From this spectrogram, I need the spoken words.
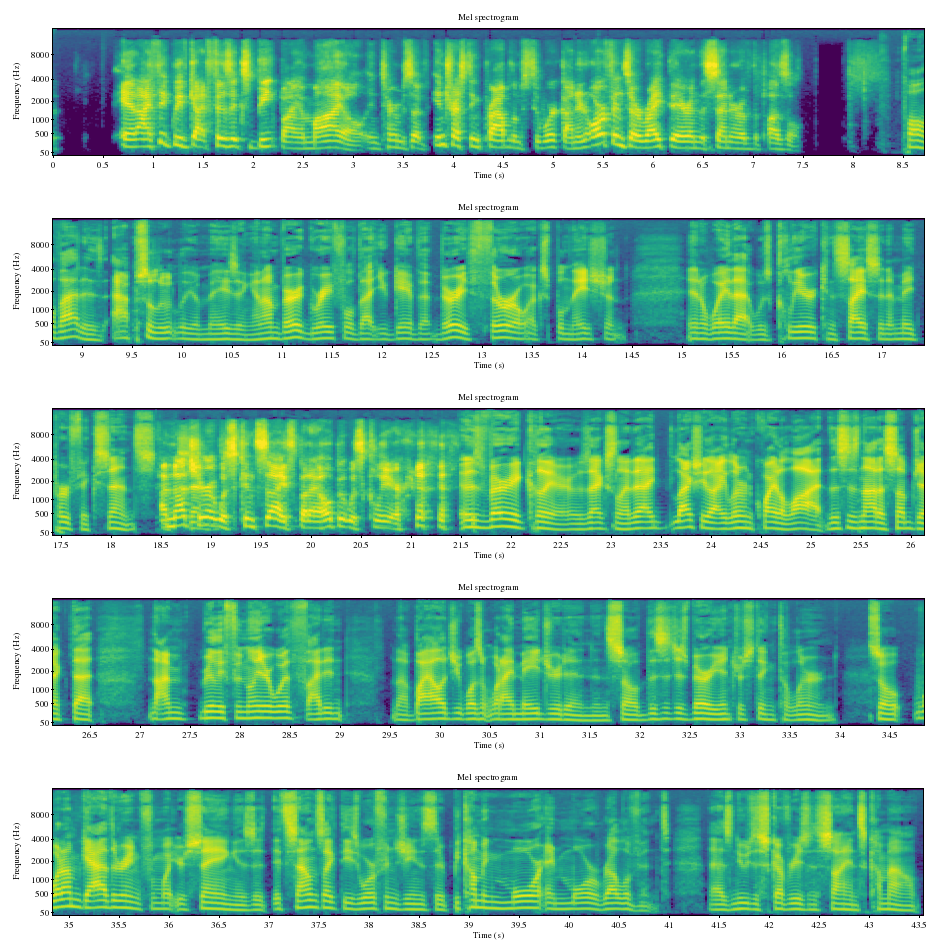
and I think we've got physics beat by a mile in terms of interesting problems to work on. And orphans are right there in the center of the puzzle. Paul, that is absolutely amazing. And I'm very grateful that you gave that very thorough explanation in a way that was clear, concise, and it made perfect sense. I'm not sure it was concise, but I hope it was clear. it was very clear. It was excellent. I actually I learned quite a lot. This is not a subject that I'm really familiar with. I didn't uh, biology wasn't what I majored in, and so this is just very interesting to learn. So what I'm gathering from what you're saying is it, it sounds like these orphan genes they're becoming more and more relevant as new discoveries in science come out.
